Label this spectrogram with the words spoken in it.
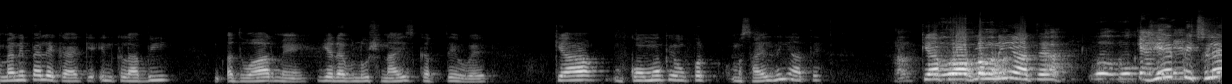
میں نے پہلے کہا کہ انقلابی ادوار میں یہ ریولوشنائز کرتے ہوئے کیا قوموں کے اوپر مسائل نہیں آتے ہم- کیا وہ- نہیں آتے؟ وہ وہ کیا یہ؟ پچھلے-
